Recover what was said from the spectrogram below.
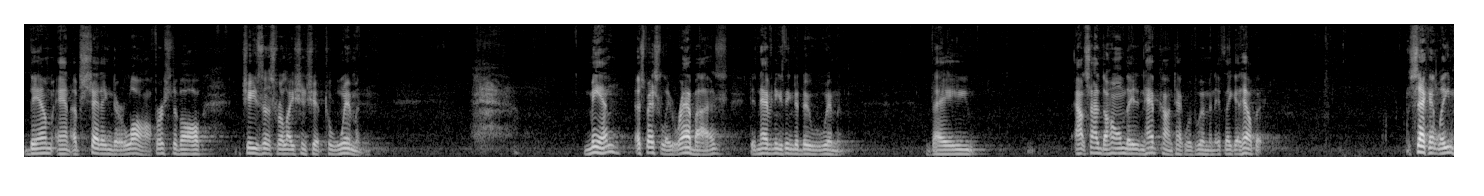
them and upsetting their law. First of all, Jesus' relationship to women. Men, especially rabbis, didn't have anything to do with women. They, outside of the home, they didn't have contact with women if they could help it. Secondly,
